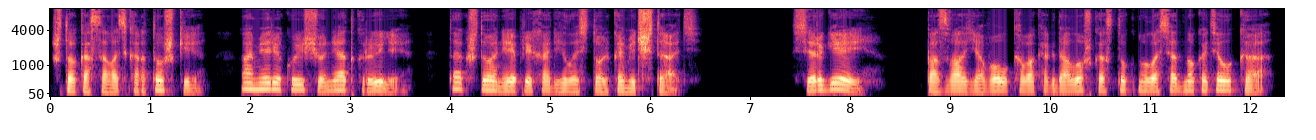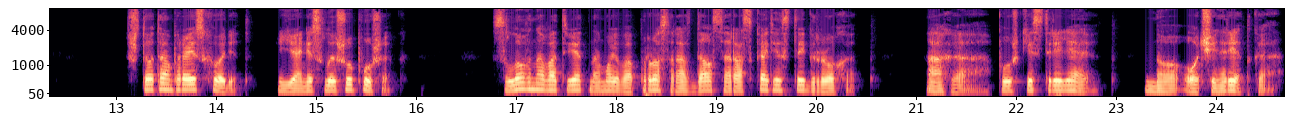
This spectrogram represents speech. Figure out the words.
Что касалось картошки, Америку еще не открыли, так что о ней приходилось только мечтать. «Сергей!» – позвал я Волкова, когда ложка стукнулась о дно котелка. Что там происходит? Я не слышу пушек. Словно в ответ на мой вопрос раздался раскатистый грохот. Ага, пушки стреляют, но очень редко.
